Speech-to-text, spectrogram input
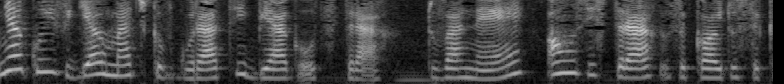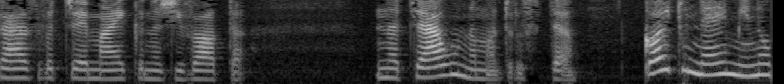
Някой видял мечка в гората и бяга от страх. Това не е онзи страх, за който се казва, че е майка на живота. Начало на мъдростта. Който не е минал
